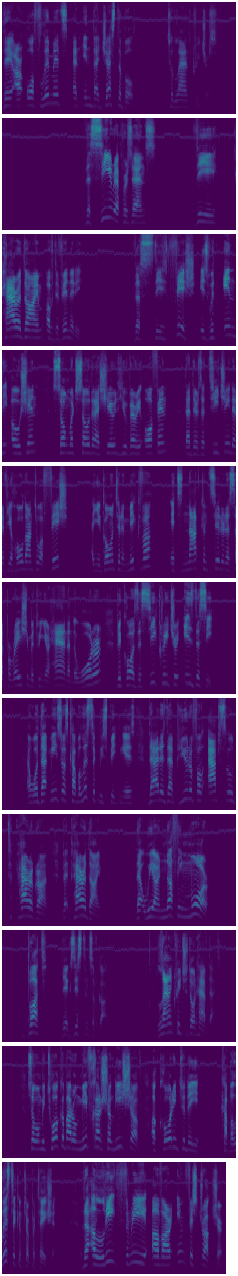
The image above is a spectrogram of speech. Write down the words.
They are off limits and indigestible to land creatures. The sea represents the paradigm of divinity. The, the fish is within the ocean, so much so that I share with you very often that there's a teaching that if you hold on to a fish and you go into the mikveh, it's not considered a separation between your hand and the water because the sea creature is the sea. And what that means to us, Kabbalistically speaking, is that is that beautiful absolute paradigm, paradigm that we are nothing more but the existence of God. Land creatures don't have that. So when we talk about Omivchar Shalishav, according to the Kabbalistic interpretation, the elite three of our infrastructure,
